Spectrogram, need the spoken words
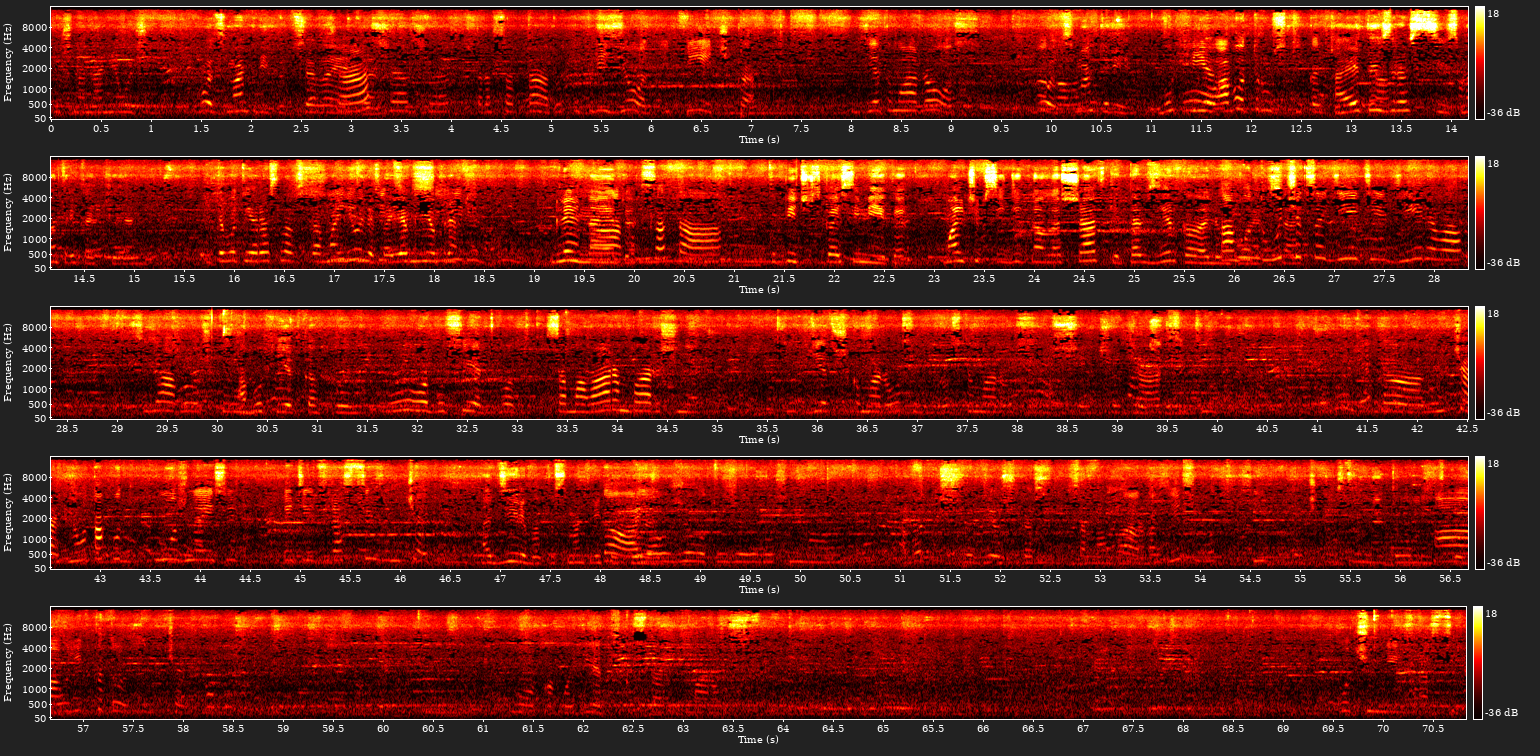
конечно, она не очень. Вот, смотри, тут целая Сейчас, это. сейчас, сейчас. Красота. Тут и придет, и печка. Дед Мороз. Вот, Ага, смотри, О, буфет. а вот русские какие. А это из Рости, смотри какие. Это вот Ярославская майолика, я в нее прям... Глянь на Да, эту. красота. Купеческая семейка. Мальчик сидит на лошадке, так в зеркало Там вот любуется. учатся дети, дерево с яблочками. А буфет какой? О, буфет, вот с самоваром барышни. Тут Дедушка Мороз или просто Мороз. Вообще Часики. Да, замечательно. Вот так вот можно, если эти изразцы, замечательно. А дерево, посмотри, Да, какое. я уже вот уже его снимала. А вот еще девушка Так, самоваром. а здесь вот фигурочка. Это улитка. А, улитка О, какой дедушка стоит Мороз. Очень мне красиво.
